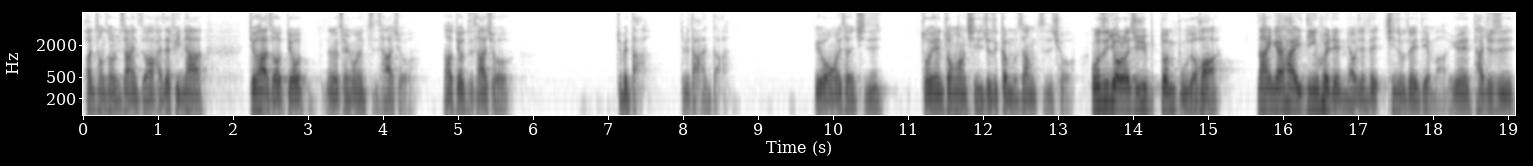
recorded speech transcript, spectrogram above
换陈崇宇上来之后，还在拼他丢他的时候丢那个陈玉文直插球，然后丢直插球就被打，就被打安打。因为王威成其实昨天状况其实就是跟不上直球，如果是右乐继续蹲补的话。那应该他一定会了了解这清楚这一点嘛，因为他就是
